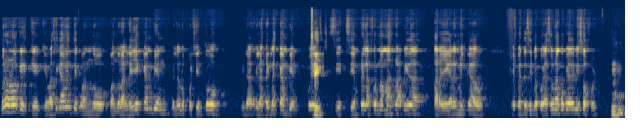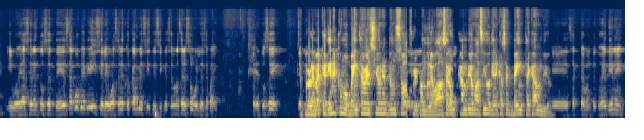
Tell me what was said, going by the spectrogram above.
Bueno, no, que, que, básicamente cuando, cuando las leyes cambian, ¿verdad? los porcientos y, y las reglas cambian, pues siempre la forma más rápida para llegar al mercado es pues decir, pues voy a hacer una copia de mi software y voy a hacer entonces de esa copia que hice, le voy a hacer estos cambios y sí que se va a hacer el software de ese país. Pero entonces... El problema es que tienes como 20 versiones de un software y cuando le vas a hacer un cambio masivo tienes que hacer 20 cambios. exactamente. Entonces tienes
